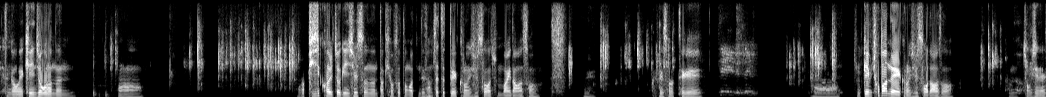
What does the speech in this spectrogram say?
같은 경우에 개인적으로는 어 뭔가 피지컬적인 실수는 딱히 없었던 것 같은데 3세트 때 그런 실수가 좀 많이 나와서 네. 그래서 되게 어, 좀 게임 초반에 그런 실수가 나와서 좀 정신을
